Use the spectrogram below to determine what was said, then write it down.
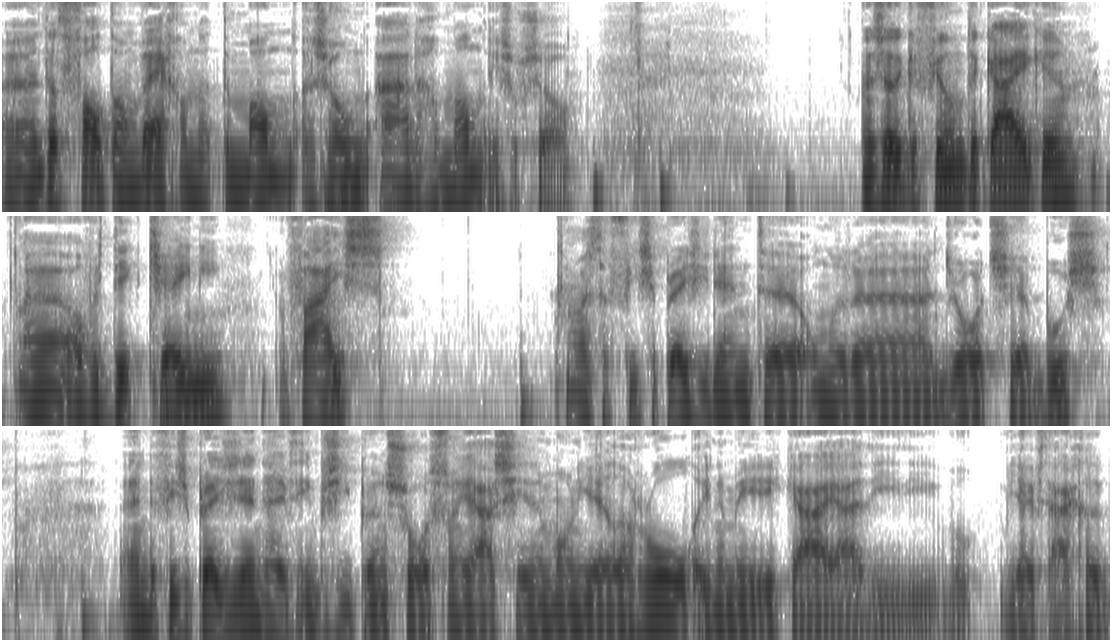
uh, dat valt dan weg, omdat de man zo'n aardige man is of zo. En dan zat ik een film te kijken over Dick Cheney, Vice. Hij was de vicepresident uh, onder George Bush. En de vicepresident heeft in principe een soort van ja, ceremoniële rol in Amerika. Ja, die, die, die heeft eigenlijk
